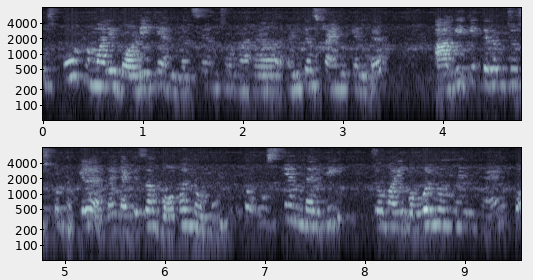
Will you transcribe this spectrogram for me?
उसको हमारी बॉडी के अंदर से जो हमारा इंटेस्टाइन के अंदर आगे की तरफ़ जो उसको ढकेला जाता है that is a bowel movement तो उसके अंदर भी जो हमारी बोबल मूवमेंट है वो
